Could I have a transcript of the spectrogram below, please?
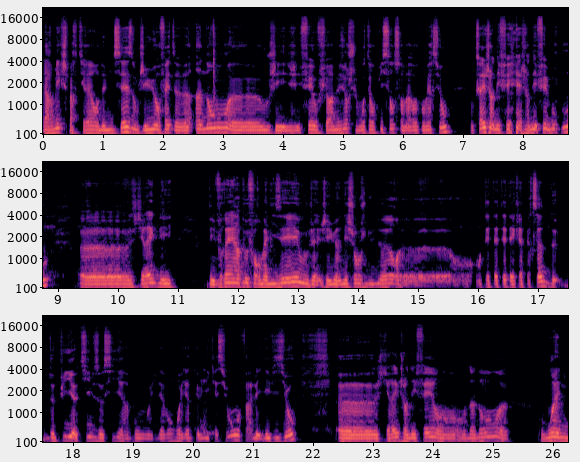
l'armée que je partirais en 2016. Donc j'ai eu en fait euh, un an euh, où j'ai fait au fur et à mesure, je suis monté en puissance sur ma reconversion. Donc c'est vrai que j'en ai fait, j'en ai fait beaucoup. Euh, je dirais que des, vrais un peu formalisés où j'ai eu un échange d'une heure en, tête à tête avec la personne. depuis Teams aussi, un bon évidemment moyen de communication, enfin les, les visios. je dirais que j'en ai fait en, un an au moins une,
